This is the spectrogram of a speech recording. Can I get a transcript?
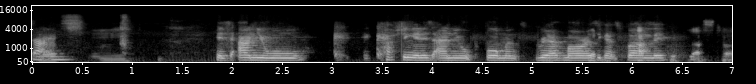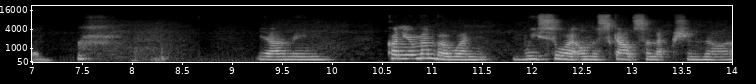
That is. Mm. His annual c- cashing in his annual performance. Riyad Mahrez against Burnley. Last time. Yeah, I mean, can you remember when we saw it on the scout selection though,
